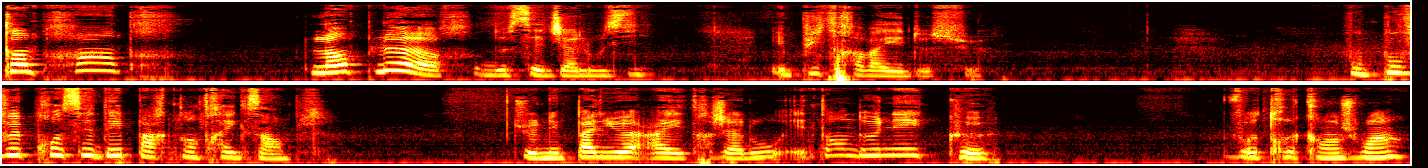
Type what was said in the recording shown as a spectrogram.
comprendre l'ampleur de cette jalousie et puis travailler dessus. Vous pouvez procéder par contre-exemple. Je n'ai pas lieu à être jaloux étant donné que votre conjoint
